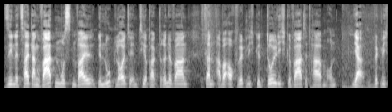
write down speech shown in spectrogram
sie eine Zeit lang warten mussten, weil genug Leute im Tierpark drinne waren, dann aber auch wirklich geduldig gewartet haben und ja, wirklich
